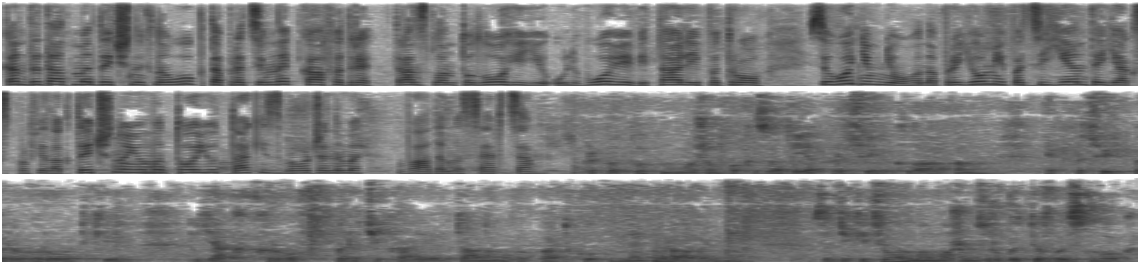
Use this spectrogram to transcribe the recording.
кандидат медичних наук та працівник кафедри трансплантології у Львові Віталій Петров. Сьогодні в нього на прийомі пацієнти як з профілактичною метою, так і з вродженими вадами серця. Наприклад, тут ми можемо показати, як працює клапан, як працюють перегородки, як кров перетікає в даному випадку неправильно. Завдяки цьому ми можемо зробити висновок,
